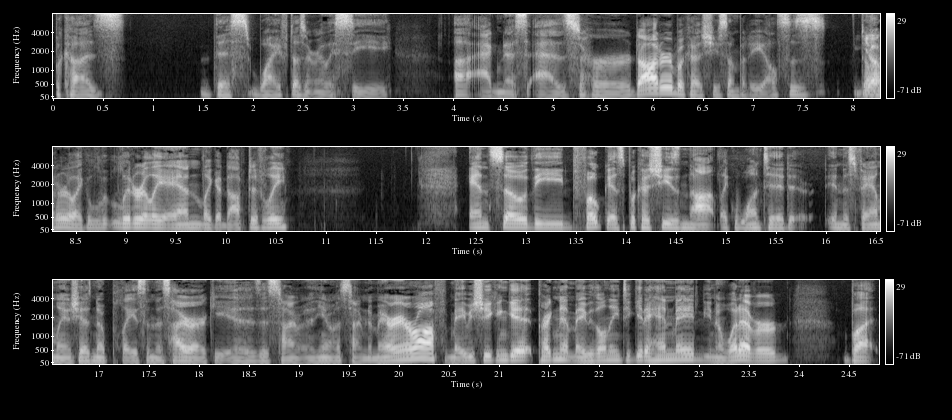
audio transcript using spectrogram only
because this wife doesn't really see uh, Agnes as her daughter because she's somebody else's Yep. daughter, like li- literally and like adoptively. And so the focus, because she's not like wanted in this family and she has no place in this hierarchy, is it's time, you know, it's time to marry her off. Maybe she can get pregnant. Maybe they'll need to get a handmaid, you know, whatever. But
